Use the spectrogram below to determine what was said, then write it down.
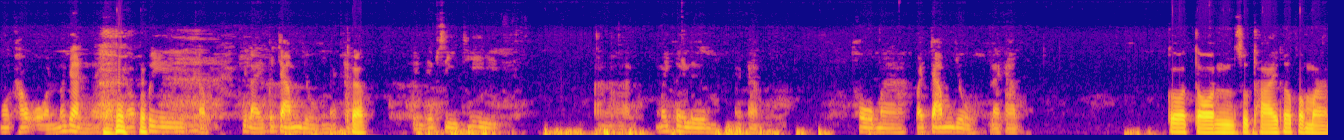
มองเขาอ่อนเหมือนกันนะครับ เราคุยกับพี่ไหลประจำอยู่นะคครัรับ เป็นเอฟซีที่อ่าไม่เคยลืมนะครับ โทรมาประจำอยู่นะครับ ก็ตอนสุดท้ายก็ประมาณ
